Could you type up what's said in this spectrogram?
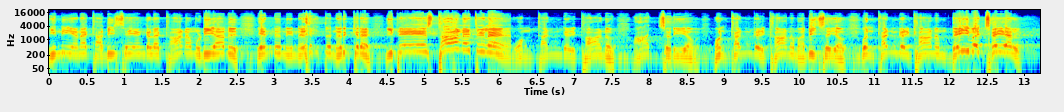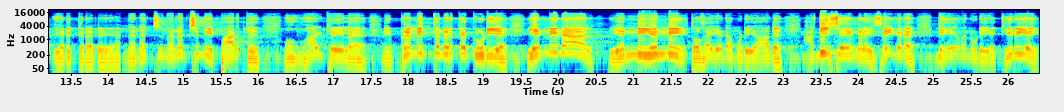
இனி எனக்கு அதிசயங்களை காண முடியாது என்று நீ நினைத்து நிற்கிற இதே ஸ்தானத்தில் உன் கண்கள் காணும் ஆச்சரியம் உன் கண்கள் காணும் அதிசயம் உன் கண்கள் காணும் தெய்வ செயல். இருக்கிறது. நினைச்சு நினைச்சு நீ பார்த்து உன் வாழ்க்கையில நீ பிரமித்து நிற்கக்கூடிய எண்ணினால் எண்ணி எண்ணி தொகையிட முடியாத. அதிசயங்களை செய்கிற தேவனுடைய கிரியை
